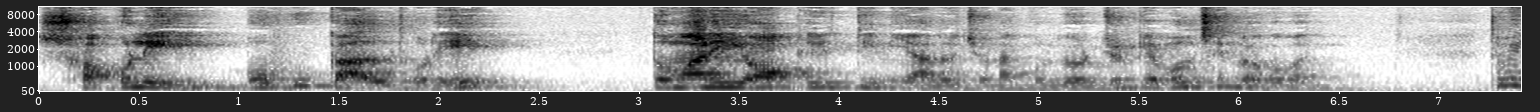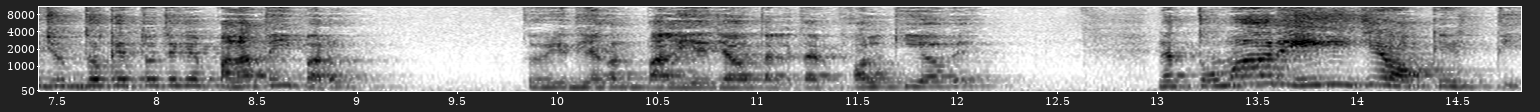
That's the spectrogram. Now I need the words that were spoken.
সকলেই বহুকাল ধরে তোমার এই অকীর্তি নিয়ে আলোচনা করবে। অর্জুনকে বলছেন, ভগবান, তুমি যুদ্ধক্ষেত্র থেকে পালাতেই পারো। তুমি যদি এখন পালিয়ে যাও, তাহলে তার ফল কি হবে? না, তোমার এই যে অকীর্তি,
